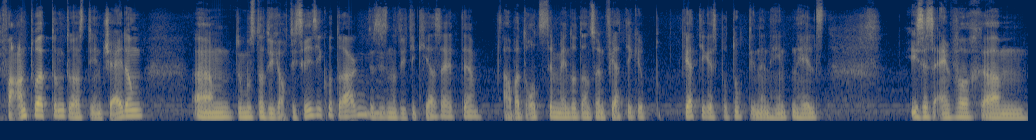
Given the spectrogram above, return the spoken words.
Verantwortung, du hast die Entscheidung ähm, du musst natürlich auch das Risiko tragen, das ist natürlich die Kehrseite. Aber trotzdem, wenn du dann so ein fertige, fertiges Produkt in den Händen hältst, ist es einfach, ähm,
